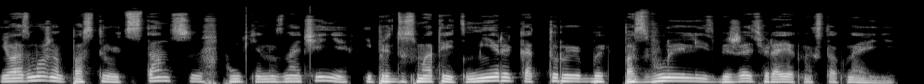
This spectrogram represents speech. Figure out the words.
невозможно построить станцию в пункте назначения и предусмотреть меры, которые бы позволили избежать вероятных столкновений.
